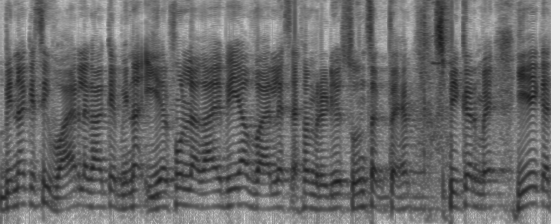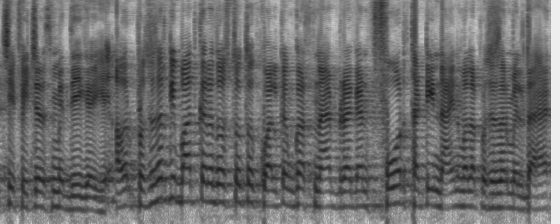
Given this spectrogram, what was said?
बिना किसी वायर लगा के, बिना ईयरफोन लगाए भी आप वायरलेस एफ़ रेडियो सुन सकते हैं स्पीकर में। ये एक अच्छी फीचर इसमें दी गई है। अगर प्रोसेसर की बात करें दोस्तों तो क्वालकम का स्नैपड्रैगन 439 वाला प्रोसेसर मिलता है,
